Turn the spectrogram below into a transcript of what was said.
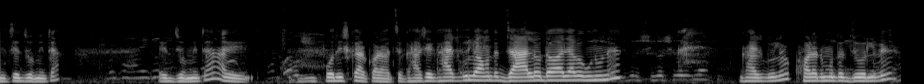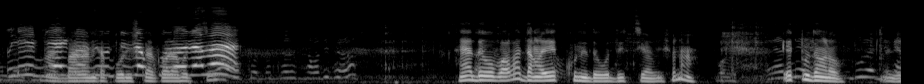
নিচে জমিটা। এই জমিটা এই পরিষ্কার করা হচ্ছে। ঘাসে ঘাসগুলো আমাদের জালও দেওয়া যাবে উনুনে। ঘাসগুলো খড়ের মতো জ্বলবে, আর বাগানটা পরিষ্কার করা হচ্ছে। হ্যাঁ দেবো বাবা দাঁড়া এক্ষুনি দেবো, দিচ্ছি আমি, শোনা? একটু দাঁড়াও, এই যে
